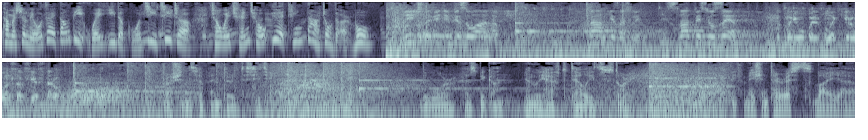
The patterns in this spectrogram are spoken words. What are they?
他们是留在当地唯一的国际记者，成为全球阅听大众的耳目。Танки зашли. С надписью Z. Мариуполь блокирован со всех сторон. Russians have entered the city. The war has begun, and we have to tell its story. Defamation terrorists by uh,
